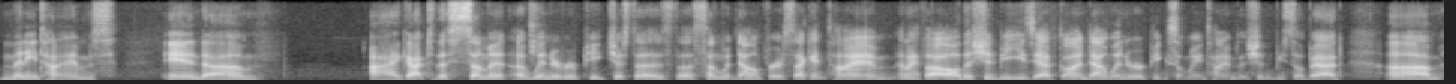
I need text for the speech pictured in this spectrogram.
many times, and um, I got to the summit of Wind River Peak just as the sun went down for a second time, and I thought, oh, this should be easy. I've gone down Wind River Peak so many times; it shouldn't be so bad. Um,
